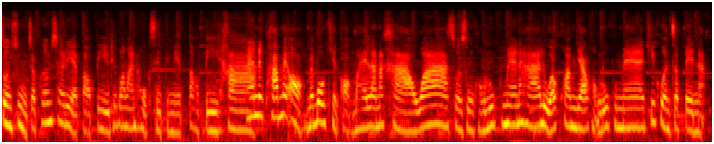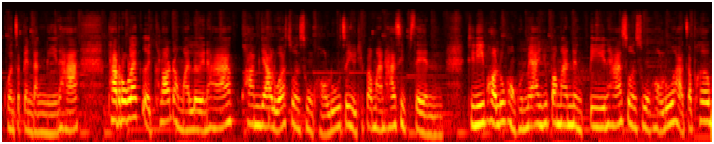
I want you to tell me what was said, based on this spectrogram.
ส่วนสูงจะเพิ่มเฉลี่ยต่อปีอยู่ที่ประมาณ6เซนติเมตรต่อปีค่ะถ้านึกภาพไม่ออกแม่โบเขียนออกมาให้แล้วนะคะ ว่าส่วนสูงของลูกคุณแม่นะคะ หรือว่าความยาวของลูกคุณแม่ที่ควรจะเป็นอะควรจะเป็นดังนี้นะคะทารกแรกเกิดคลอดออกมาเลยนะคะความยาวหรือว่าส่วนสูงของลูกจะอยู่ที่ประมาณ 50 เซน ทีนี้พอลูกของคุณแม่อายุประมาณ 1 ปีนะคะ ส่วนสูงของลูกค่ะจะเพิ่ม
